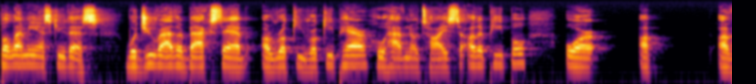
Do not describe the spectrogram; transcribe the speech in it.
But let me ask you this. Would you rather backstab a rookie rookie pair who have no ties to other people or a a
